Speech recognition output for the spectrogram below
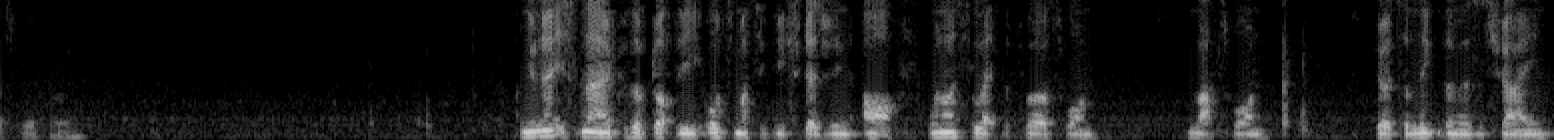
floor, sorry. And you'll notice now, because I've got the automatically scheduling off, when I select the first one, last one, go to link them as a chain,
